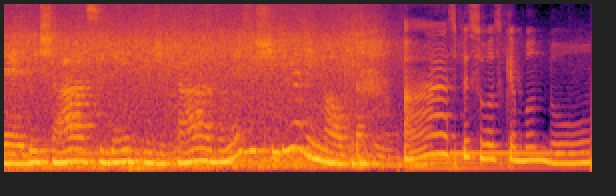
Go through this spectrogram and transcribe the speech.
é, deixasse dentro de casa, não existiria animal para. Ah, as pessoas que abandonam,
